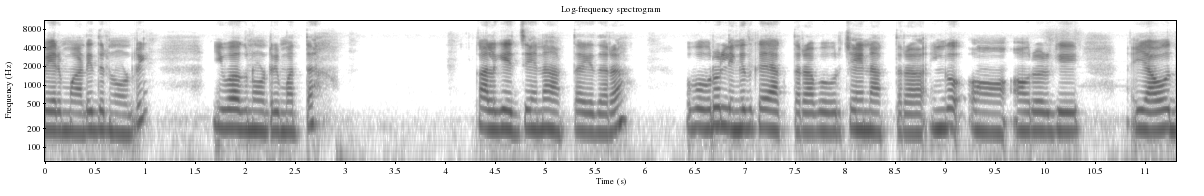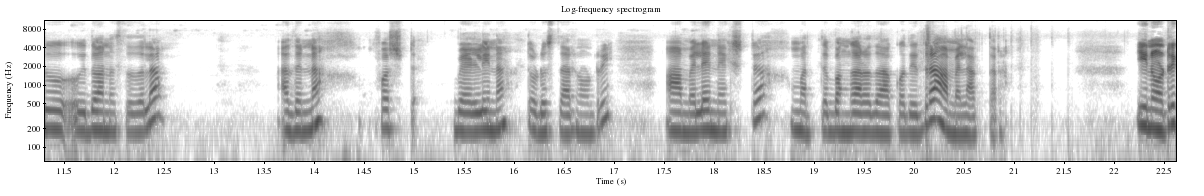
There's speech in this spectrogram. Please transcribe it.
ವೇರ್ ಮಾಡಿದ್ರು ನೋಡ್ರಿ. ಇವಾಗ ನೋಡ್ರಿ ಮತ್ತು ಕಾಲ್ಗೆ ಹೆಜ್ಜೆನ ಹಾಕ್ತಾ ಇದ್ದಾರೆ ಒಬ್ಬೊಬ್ಬರು ಕೈ ಹಾಕ್ತಾರೆ, ಒಬ್ಬೊಬ್ರು ಚೈನ್ ಹಾಕ್ತಾರೆ. ಹಿಂಗೋ ಅವ್ರವ್ರಿಗೆ ಯಾವುದು ಇದು ಅನ್ನಿಸ್ತದಲ್ಲ ಅದನ್ನು ಫಸ್ಟ್ ಬೆಳ್ಳಿನ ತೊಡಸ್ತಾರೆ ನೋಡ್ರಿ. ಆಮೇಲೆ ನೆಕ್ಸ್ಟ್ ಮತ್ತು ಬಂಗಾರದ ಹಾಕೋದಿದ್ರೆ ಆಮೇಲೆ ಹಾಕ್ತಾರೆ. ಈ ನೋಡ್ರಿ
